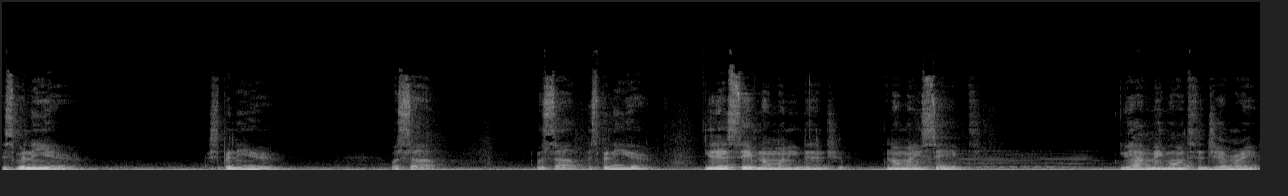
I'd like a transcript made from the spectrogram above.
It's been a year. It's been a year. What's up? What's up? It's been a year. You didn't save no money, didn't you? No money saved. You haven't been going to the gym, right?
